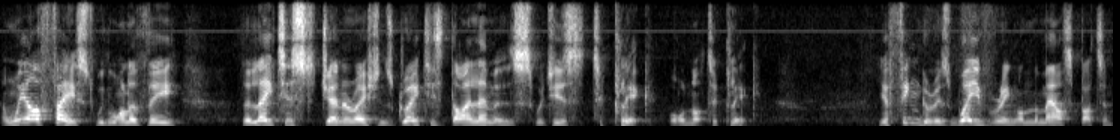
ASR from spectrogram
And we are faced with one of the the latest generation's greatest dilemmas, which is to click or not to click. Your finger is wavering on the mouse button.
